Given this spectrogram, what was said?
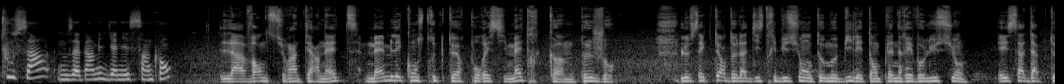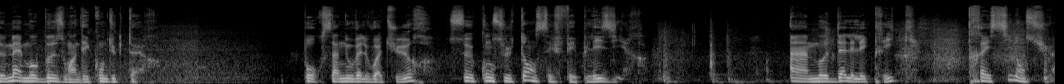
tout ça nous a permis de gagner 5 ans. La vente sur Internet, même les constructeurs pourraient s'y mettre comme Peugeot. Le secteur de la distribution automobile est en pleine révolution et s'adapte même aux besoins des conducteurs. Pour sa nouvelle voiture, ce consultant s'est fait plaisir. Un modèle électrique très silencieux.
